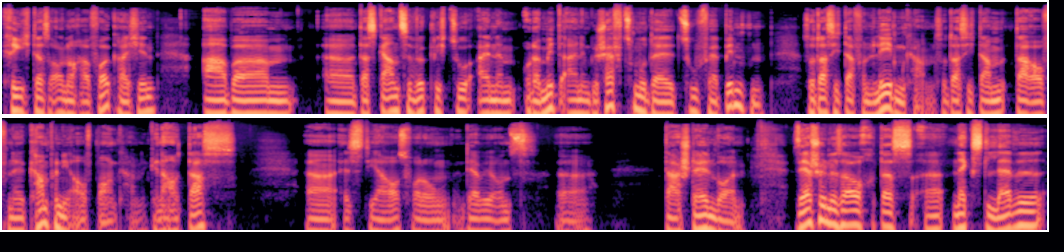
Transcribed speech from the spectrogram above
kriege ich das auch noch erfolgreich hin. Aber äh, das Ganze wirklich zu einem oder mit einem Geschäftsmodell zu verbinden, sodass ich davon leben kann, sodass ich dann darauf eine Company aufbauen kann. Genau das äh, ist die Herausforderung, der wir uns äh, darstellen wollen. Sehr schön ist auch, dass äh, Next Level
